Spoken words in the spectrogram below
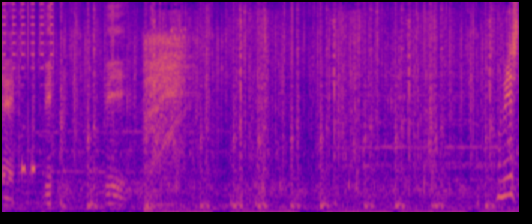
G R A B B Let me just.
